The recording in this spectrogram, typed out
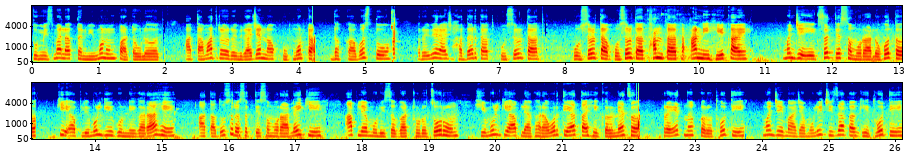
तुम्हीच मला तन्वी म्हणून पाठवलं आता मात्र रविराजांना खूप मोठा धक्का बसतो. रविराज हादरतात कोसळतात. कोसळता कोसळता थांबतात. आणि हे काय? म्हणजे एक सत्य समोर आलं होतं की आपली मुलगी गुन्हेगार आहे. आता दुसरं सत्य समोर आलंय की आपल्या मुलीचं गाठोडं चोरून ही मुलगी आपल्या घरावरती आता हे करण्याचा प्रयत्न करत होती. म्हणजे माझ्या मुलीची जागा घेत होती.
